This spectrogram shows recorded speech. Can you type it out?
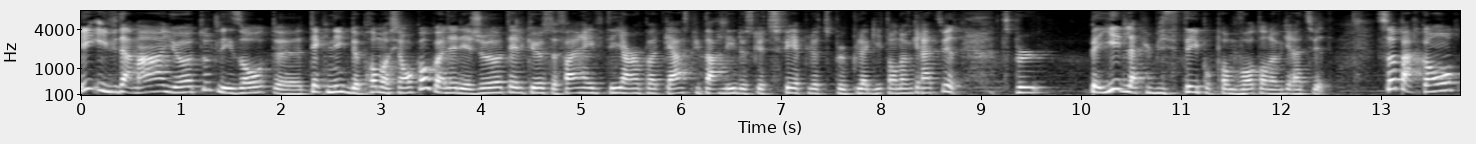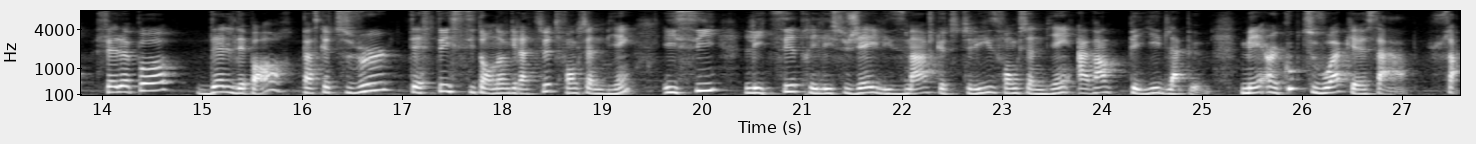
Et évidemment, il y a toutes les autres euh, techniques de promotion qu'on connaît déjà, telles que se faire inviter à un podcast puis parler de ce que tu fais, puis là tu peux plugger ton offre gratuite. Tu peux payer de la publicité pour promouvoir ton offre gratuite. Ça par contre, fais-le pas dès le départ parce que tu veux tester si ton offre gratuite fonctionne bien et si les titres et les sujets et les images que tu utilises fonctionnent bien avant de payer de la pub. Mais un coup que tu vois que ça, ça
